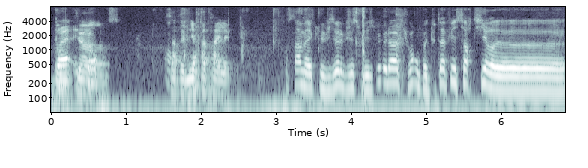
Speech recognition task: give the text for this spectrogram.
Donc, euh, ça fait venir Pat Riley. Mais avec le visuel que j'ai sous les yeux, là, tu vois, on peut tout à fait sortir euh,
